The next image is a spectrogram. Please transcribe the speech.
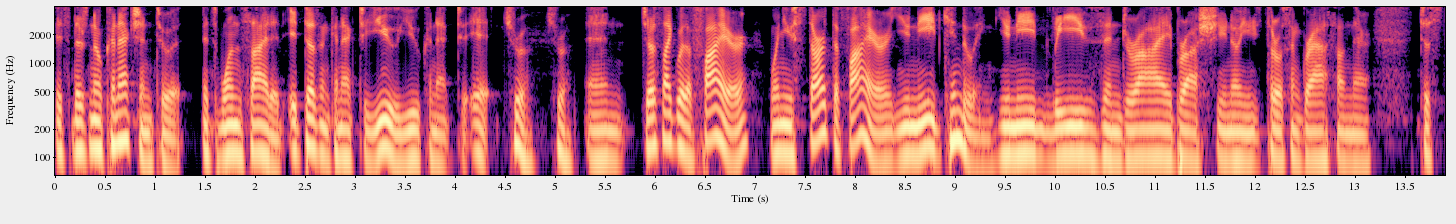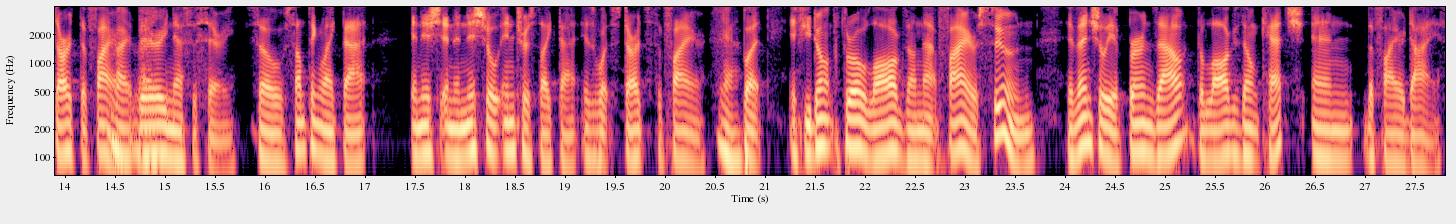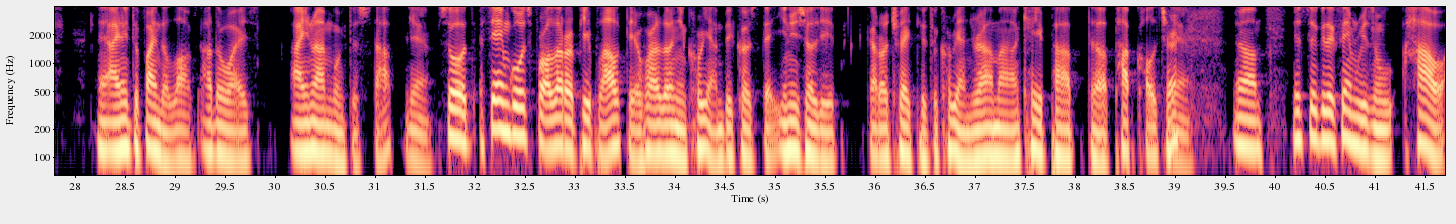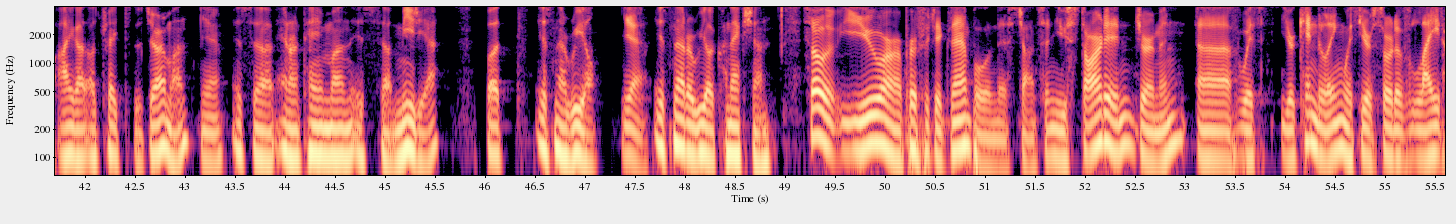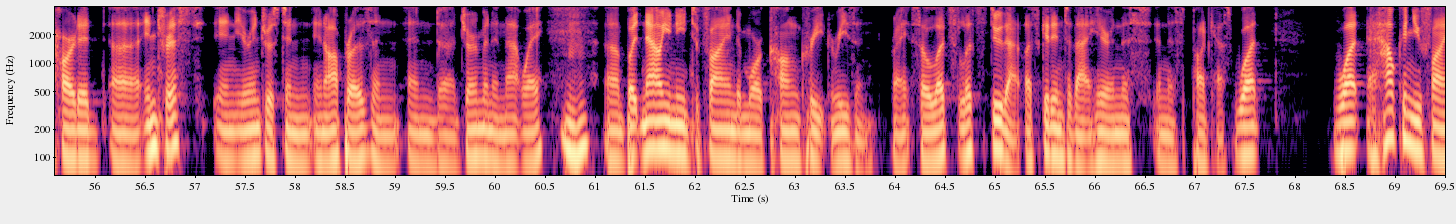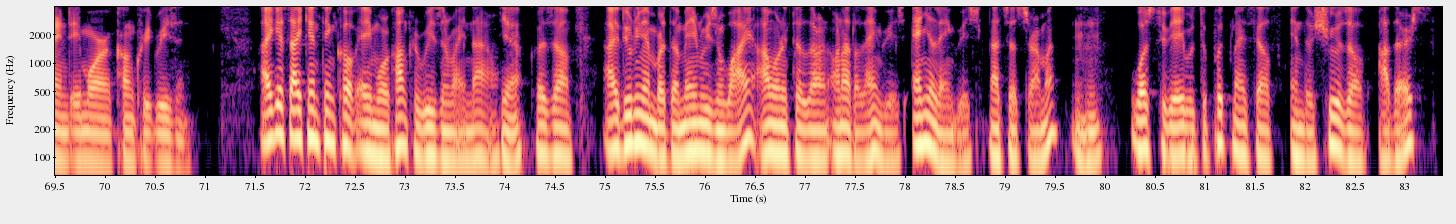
It's there's no connection to it. It's one-sided. It doesn't connect to you, you connect to it. True. True. And just like with a fire, when you start the fire, you need kindling. You need leaves and dry brush. You know, you throw some grass on there to start the fire. Right, right. Very necessary. So something like that, init- an initial interest like that is what starts the fire. Yeah. But if you don't throw logs on that fire soon, eventually it burns out, the logs don't catch, and the fire dies. And I need to find the logs. Otherwise, I know I'm going to stop. Yeah. So same goes for a lot of people out there who are learning Korean because they initially got attracted to Korean drama, K-pop, the pop culture. Um, it's the exact same reason how I got attracted to German. Yeah. It's uh, entertainment, it's uh, media, but it's not real. Yeah. It's not a real connection. So you are a perfect example of this, Jonson. You started German uh, with your kindling, with your sort of light-hearted uh, interest in your interest in, in operas and and uh, German in that way. Uh, but now you need to find a more concrete reason, right? So let's let's do that. Let's get into that here in this in this podcast. What what? How can you find a more concrete reason? I guess I can think of a more concrete reason right now. Yeah. Because uh, I do remember the main reason why I wanted to learn another language, any language, not just German, was to be able to put myself in the shoes of others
